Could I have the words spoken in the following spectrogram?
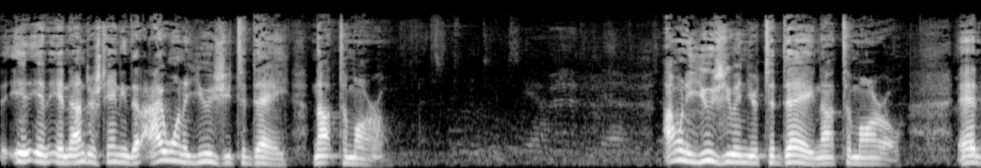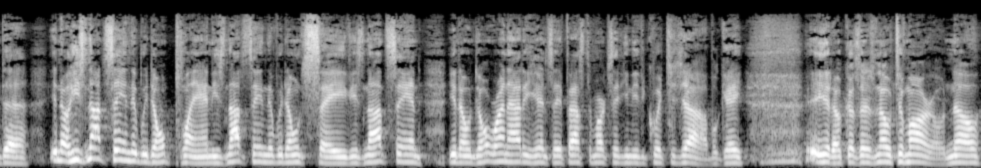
in, in understanding that I want to use you today, not tomorrow. I want to use you in your today, not tomorrow. And, uh, you know, he's not saying that we don't plan. He's not saying that we don't save. He's not saying, you know, don't run out of here and say, Pastor Mark said you need to quit your job, okay? You know, because there's no tomorrow. No.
